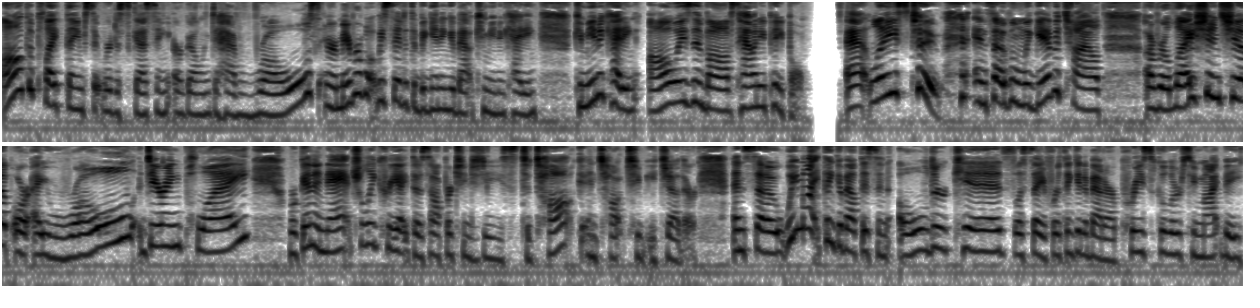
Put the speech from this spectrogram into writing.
All the play themes that we're discussing are going to have roles. And remember what we said at the beginning about communicating? Communicating always involves how many people? At least two. And so when we give a child a relationship or a role during play, we're going to naturally create those opportunities to talk and talk to each other. And so we might think about this in older kids. Let's say if we're thinking about our preschoolers who might be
